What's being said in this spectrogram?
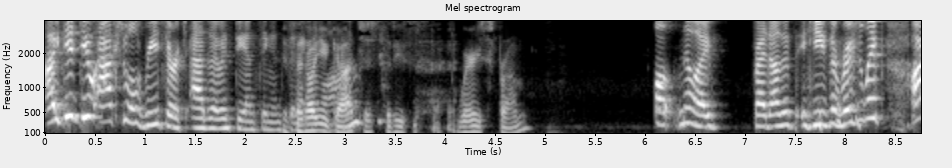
I did do actual research as I was dancing and Is that all you along. got? Just that he's where he's from? Well, no, I read other. Th- he's originally all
